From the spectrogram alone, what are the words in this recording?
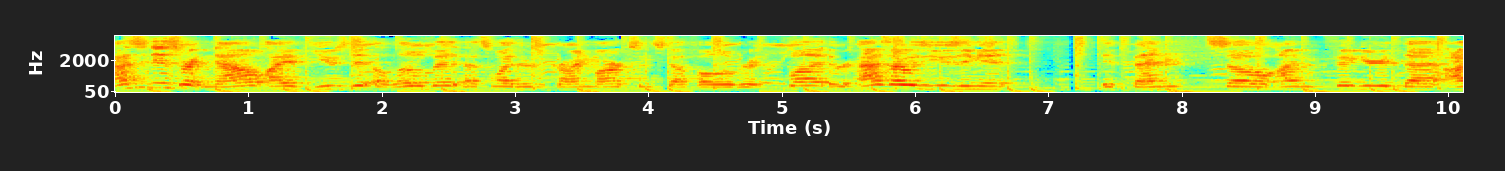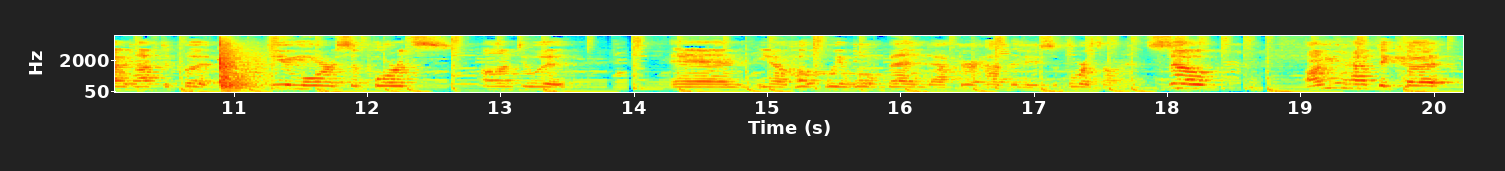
as it is right now, I've used it a little bit, that's why there's grind marks and stuff all over it. But as I was using it, it bent, so I figured that I would have to put a few more supports onto it and you know hopefully it won't bend after I have the new supports on it. So I'm gonna have to cut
